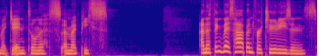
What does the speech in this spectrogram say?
my gentleness, and my peace. And I think this happened for two reasons.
